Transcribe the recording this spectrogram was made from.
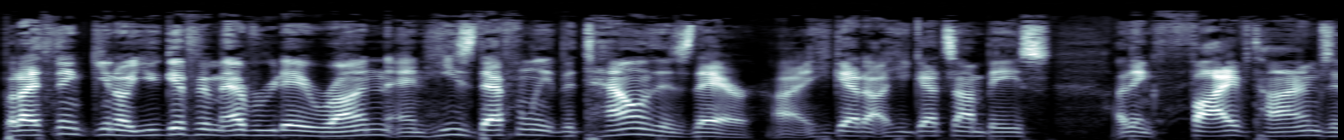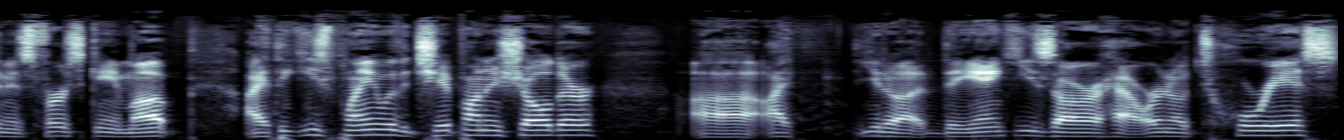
But I think you know you give him everyday run, and he's definitely the talent is there. Uh, he got he gets on base I think five times in his first game up. I think he's playing with a chip on his shoulder. Uh, I you know the Yankees are are notorious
